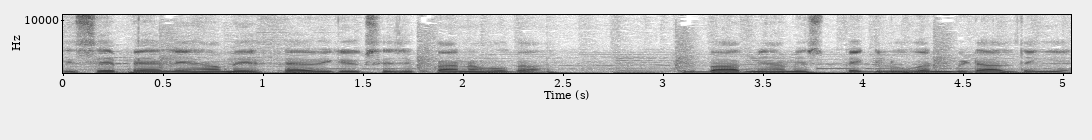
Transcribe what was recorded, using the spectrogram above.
इसे पहले हमें फेविक्विक से चिपकाना होगा। फिर बाद में हम इस पर ग्लूगन भी डाल देंगे।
